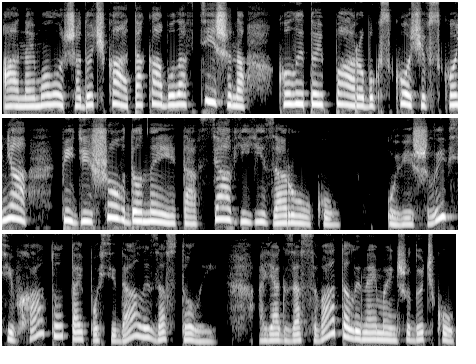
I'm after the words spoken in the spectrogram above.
а наймолодша дочка така була втішена, коли той парубок скочив з коня, підійшов до неї та взяв її за руку. Увійшли всі в хату та й посідали за столи. А як засватали найменшу дочку,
